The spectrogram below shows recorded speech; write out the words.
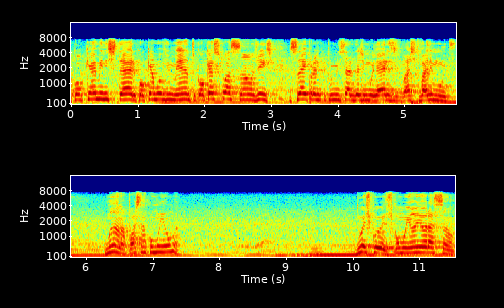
qualquer ministério, qualquer movimento, qualquer situação. Gente, isso aí para o Ministério das Mulheres acho que vale muito. Mano, aposta na comunhão, mano. Duas coisas, comunhão e oração.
